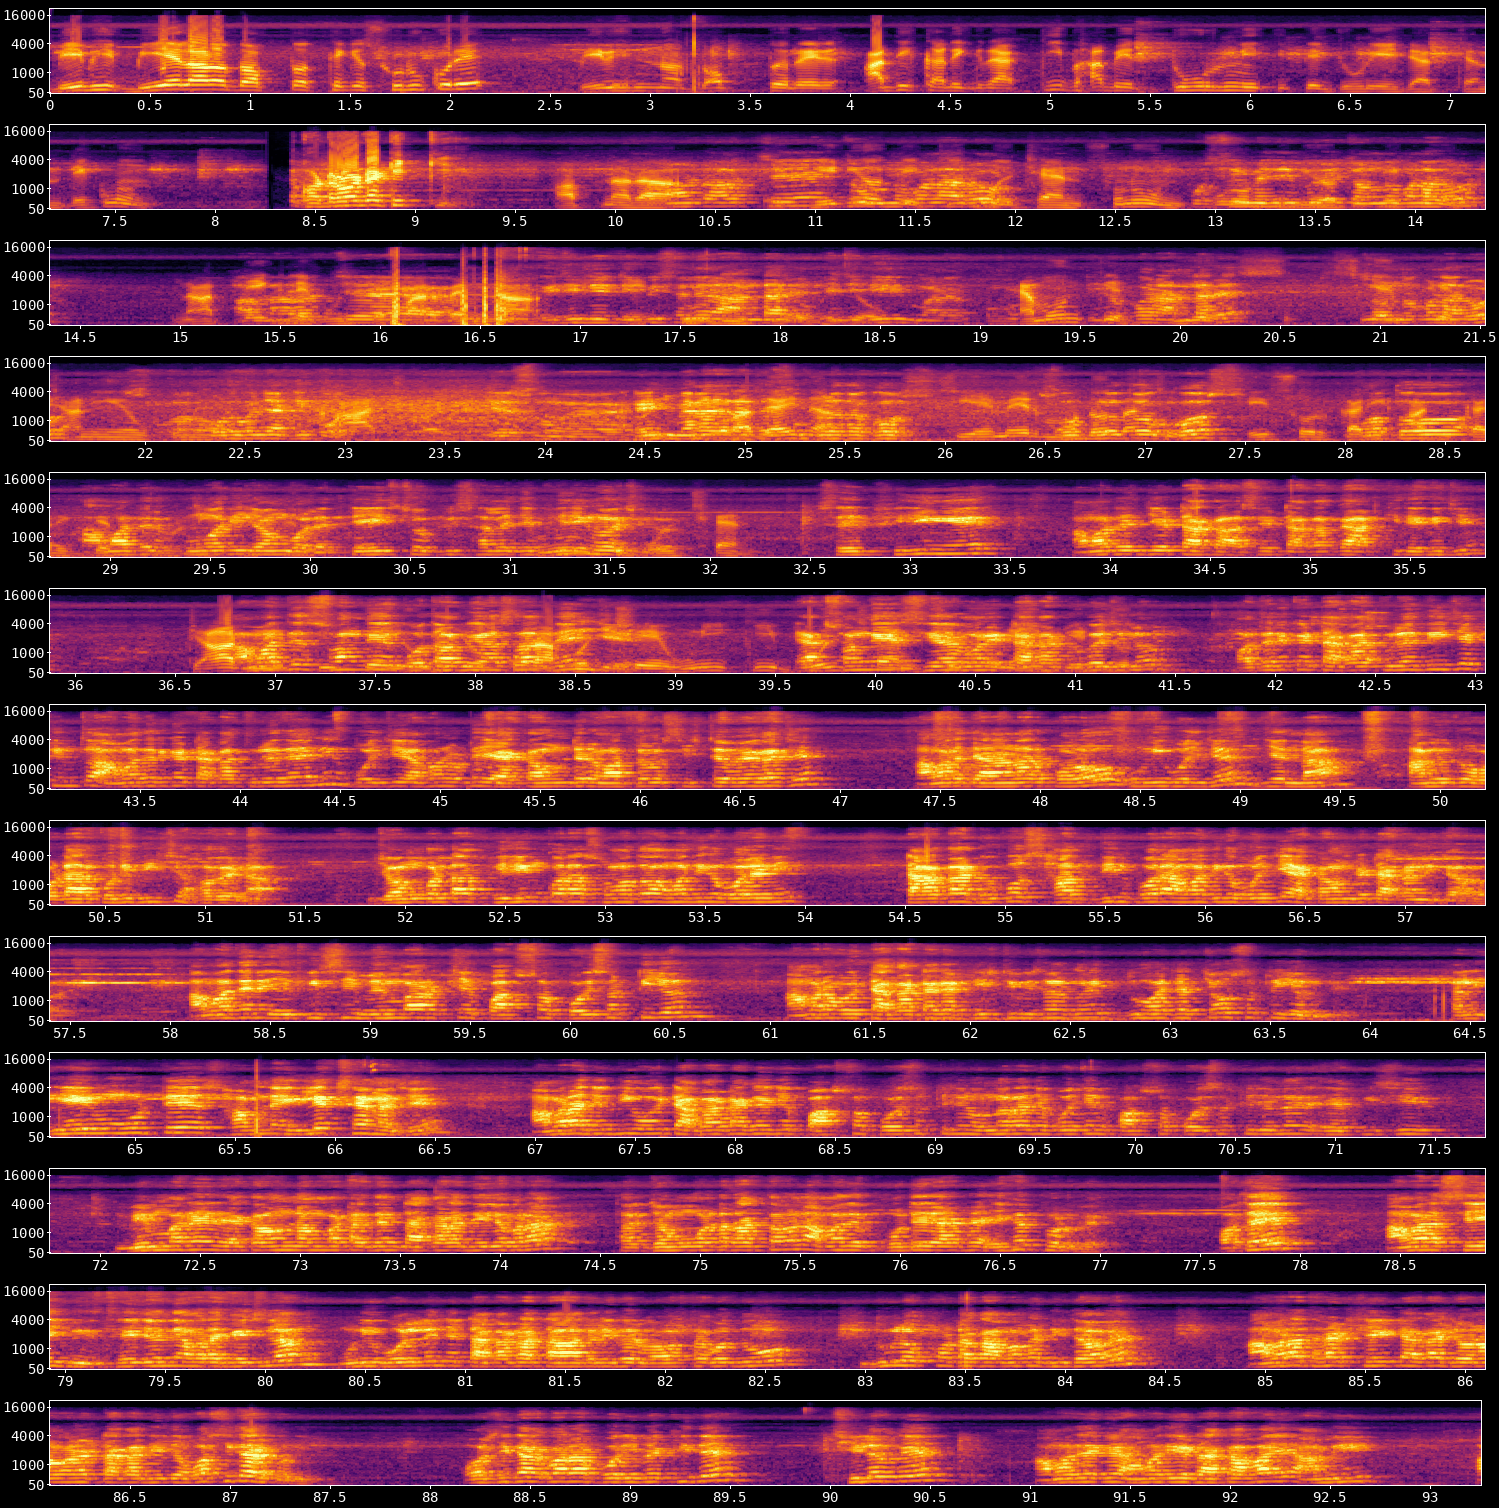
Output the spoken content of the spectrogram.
বিভি বিএলআরও দপ্তর থেকে শুরু করে বিভিন্ন দপ্তরের আধিকারিকরা কীভাবে দুর্নীতিতে জড়িয়ে যাচ্ছেন দেখুন। ঘটনাটা ঠিক কি? আপনারা ভিডিওতে কি বলছেন শুনুন পুরো ভিডিওটি দেখুন। না দেখলে বুঝতে পারবেন না। মানে এমনকি জানিয়েও কোনো কাজ হয়নি। যে বলা যায় না। মদত আছে এই সরকারি আধিকারিকদের আমাদের কুমারী জঙ্গলে তেইশ চব্বিশ সালে যে ফিলিং হয়েছিল সেই আমাদের যে টাকা সেই টাকাকে আটকে রেখেছে। আমাদের সঙ্গে আসার করা রেঞ্জে হচ্ছে, উনি কি একসঙ্গে শেয়ার মানি টাকা ঢুকেছিল। ওদেরকে টাকা তুলে দিয়েছে কিন্তু আমাদেরকে টাকা তুলে দেয়নি। বলছে এখন ওটা অ্যাকাউন্টের মাধ্যমে সিস্টেম হয়ে গেছে। আমরা জানানোর পরও উনি বলছেন যে, না, আমি ওটা অর্ডার করে দিয়েছি, হবে না। জঙ্গলটা ফিলিং করার সময় তো আমাদেরকে বলেনি। টাকা ঢুকো, সাত দিন পরে আমাদেরকে বলছে অ্যাকাউন্টে টাকা নিতে হবে। আমাদের এপিসি মেম্বার হচ্ছে পাঁচশো পঁয়ষট্টি জন। আমরা ওই টাকাটাকে ডিস্ট্রিবিউশন করি দু হাজার চৌষট্টি জনকে। তাহলে এই মুহূর্তে সামনে ইলেকশন আছে। আমরা যদি ওই টাকাটাকে যে পাঁচশো পঁয়ষট্টি জন, ওনারা যে বলছেন পাঁচশো পঁয়ষট্টি জনের এপিসির মেম্বারের অ্যাকাউন্ট নাম্বারটা দেন, টাকাটা দিলে পরা, তাহলে জঙ্গলটা রাখতে হবে না, আমাদের ভোটের একটা এফেক্ট পড়বে। অতএব আমরা সেই সেই জন্য আমরা গেছিলাম। উনি বললেন যে টাকাটা তাড়াতাড়ি করে ব্যবস্থা করে দেবো। দু লক্ষ টাকা আমাকে দিতে হবে। আমরা ধর সেই টাকা জনগণের টাকা দিতে অস্বীকার করি। অস্বীকার করার পরিপ্রেক্ষিতে ছিল কে আমাদেরকে আমাদেরকে ডাকা হয়। আমি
